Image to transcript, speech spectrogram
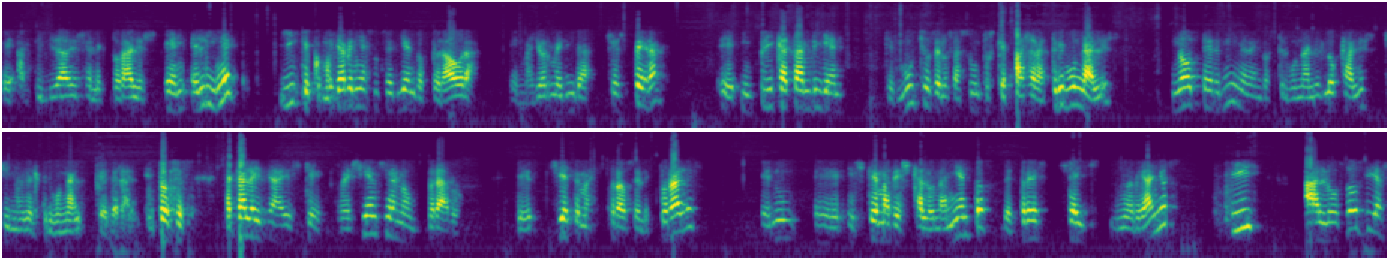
eh, actividades electorales en el INE y que como ya venía sucediendo, pero ahora en mayor medida se espera, eh, implica también que muchos de los asuntos que pasan a tribunales no terminen en los tribunales locales, sino en el tribunal federal. Entonces, acá la idea es que recién se han nombrado de siete magistrados electorales en un eh, esquema de escalonamientos de tres, seis nueve años y a los dos días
